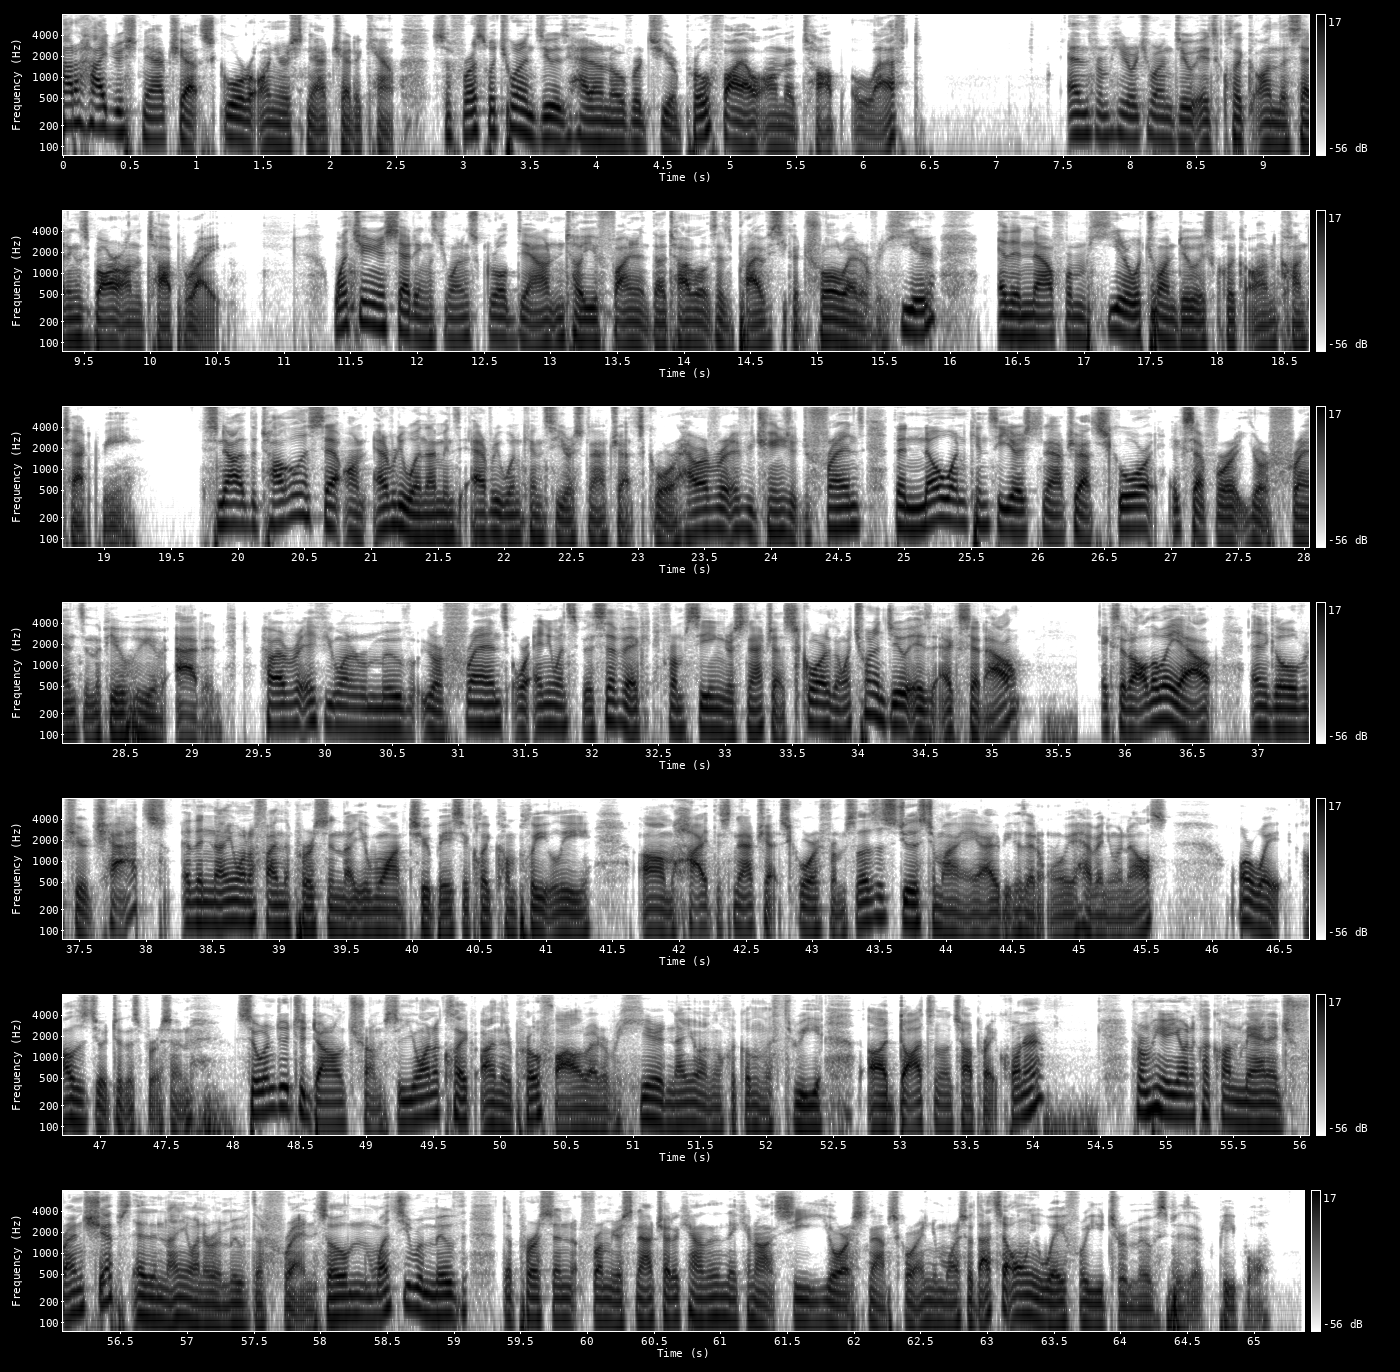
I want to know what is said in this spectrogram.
how to hide your Snapchat score on your Snapchat account. So first what you want to do is head on over to your profile on the top left. And from here what you want to do is click on the settings bar on the top right. Once you're in your settings, you want to scroll down until you find the toggle that says privacy control right over here. And then now from here, what you want to do is click on contact me. So now the toggle is set on everyone, that means everyone can see your Snapchat score. However, if you change it to friends, then no one can see your Snapchat score except for your friends and the people who you have added. However, if you want to remove your friends or anyone specific from seeing your Snapchat score, then what you want to do is exit out exit all the way out and go over to your chats and then now you want to find the person that you want to basically completely um, hide the snapchat score from so let's just do this to my ai because i don't really have anyone else or wait, I'll just do it to this person. So we're gonna do it to Donald Trump. So you wanna click on their profile right over here. Now you wanna click on the three uh, dots in the top right corner. From here, you want to click on Manage Friendships, and then now you want to remove the friend. So once you remove the person from your Snapchat account, then they cannot see your Snap score anymore. So that's the only way for you to remove specific people.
